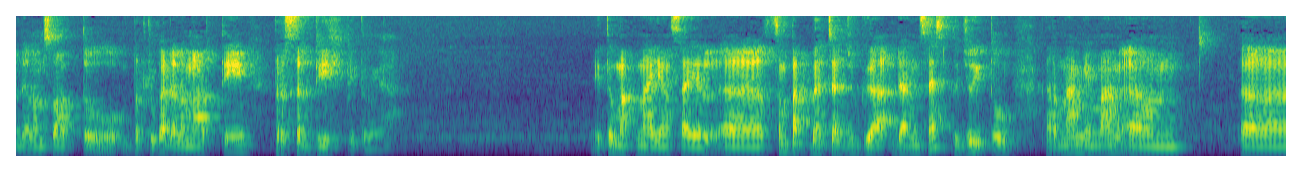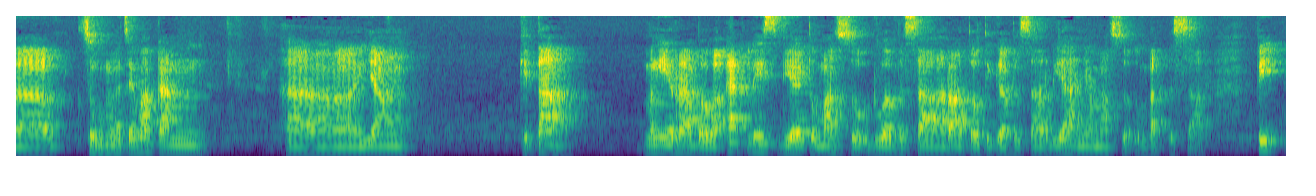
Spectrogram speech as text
dalam suatu berduka dalam arti bersedih gitu ya. Itu makna yang saya uh, sempat baca juga dan saya setuju itu karena memang um, uh, sungguh mengecewakan uh, yang kita mengira bahwa at least dia itu masuk dua besar atau tiga besar dia hanya masuk empat besar. Tapi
